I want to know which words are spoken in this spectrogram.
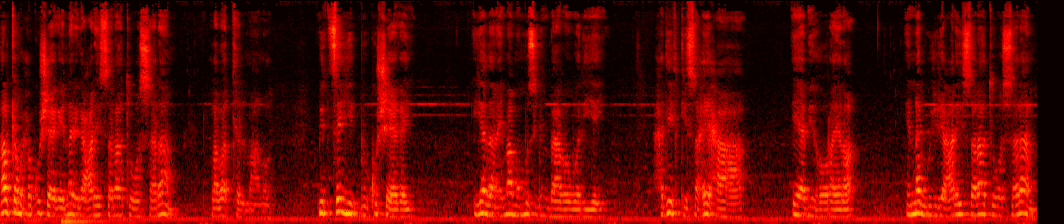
Halkan wuxuu ku sheegay nabiga calayhi salaatu wasalaam laba tilmaamood. Mid sayid buu ku sheegay iyadana imaamu muslim baaba wariyey. Xadiidkii saxiixa ahaa ee abi hurayra in nabigu yihi calayhi salaatu wasalaam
